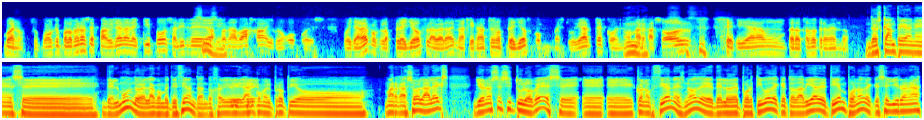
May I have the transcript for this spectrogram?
Bueno, supongo que por lo menos espabilar al equipo, salir de la zona baja y luego pues pues ya ver, porque los playoffs, la verdad, imagínate unos playoffs con estudiantes, con Margasol, sería un pelotazo tremendo. Dos campeones eh, del mundo en la competición, tanto Javier Virán como el propio Margasol, Alex, yo no sé si tú lo ves eh, eh, eh, con opciones, ¿no? De, lo deportivo, de que todavía de tiempo, ¿no? De que ese Girona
